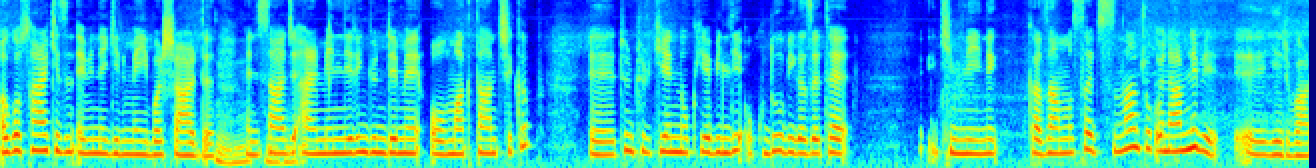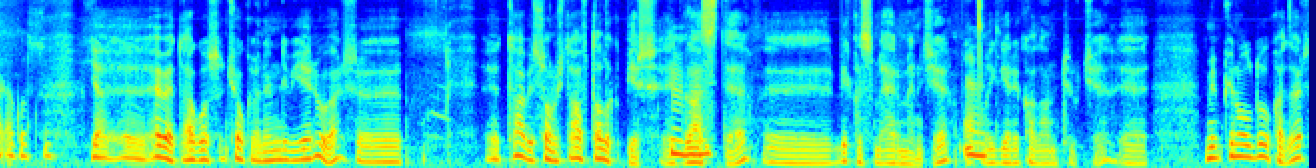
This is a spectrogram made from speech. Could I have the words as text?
Agos herkesin evine girmeyi başardı. Hani sadece Ermenilerin gündemi olmaktan çıkıp e, tüm Türkiye'nin okuyabildiği okuduğu bir gazete kimliğini kazanması açısından çok önemli bir e, yeri var Agos'un. Ya e, evet Agos'un çok önemli bir yeri var. E, e, tabii sonuçta haftalık bir e, gazete. E, bir kısmı Ermenice, Evet. e, geri kalan Türkçe. E, mümkün olduğu kadar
